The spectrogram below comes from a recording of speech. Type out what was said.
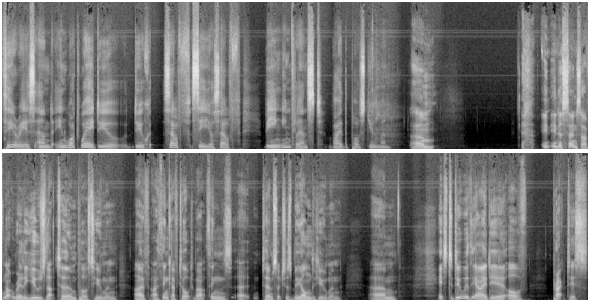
theories, and in what way do you do you self see yourself being influenced by the post-human? Um, in in a sense, I've not really used that term post-human. I've I think I've talked about things uh, terms such as beyond human. Um, it's to do with the idea of practice,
